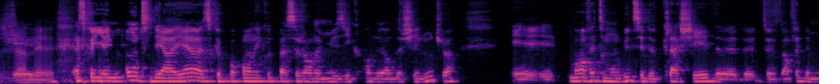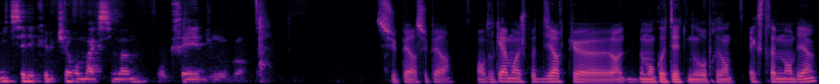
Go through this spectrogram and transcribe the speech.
Jamais. Est-ce qu'il y a une honte derrière? Est-ce que pourquoi on n'écoute pas ce genre de musique en dehors de chez nous, tu vois? Et, moi, en fait, mon but, c'est de clasher, de, de, en fait, de mixer les cultures au maximum pour créer du nouveau. Super, super. En tout cas, moi, je peux te dire que de mon côté, tu nous représentes extrêmement bien.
